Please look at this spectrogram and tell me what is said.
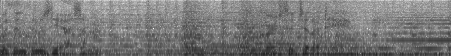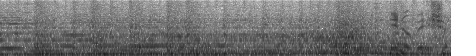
with enthusiasm, versatility, innovation.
